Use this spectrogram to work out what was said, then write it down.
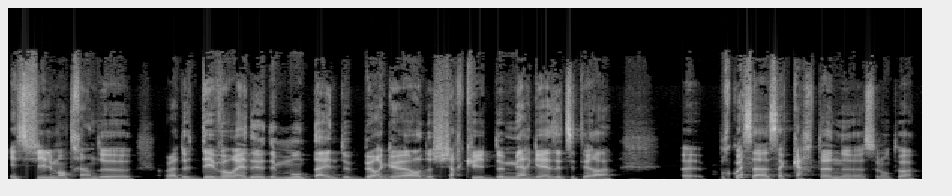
et se filment en train de voilà de dévorer des, montagnes de burgers, de charcuterie, de merguez, etc. pourquoi ça, ça cartonne selon toi?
